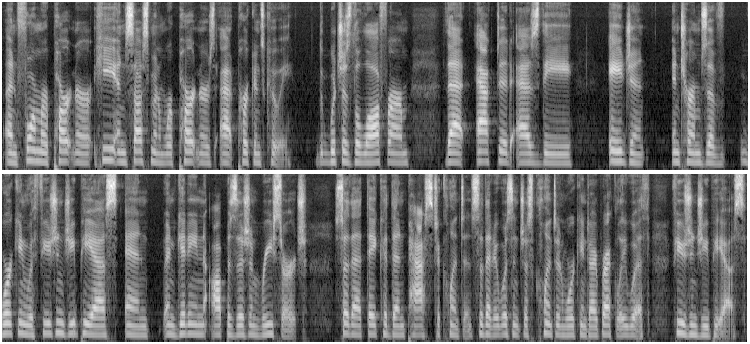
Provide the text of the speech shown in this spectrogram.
and former partner. He and Sussmann were partners at Perkins Coie, which is the law firm that acted as the agent in terms of working with Fusion GPS and and getting opposition research so that they could then pass to Clinton, so that it wasn't just Clinton working directly with Fusion GPS.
